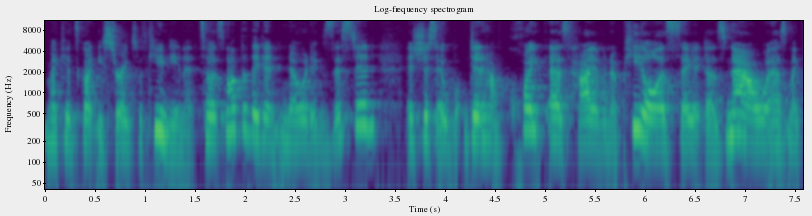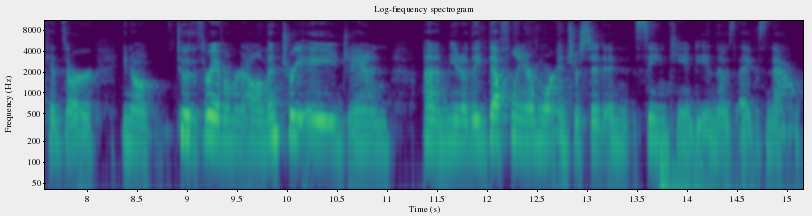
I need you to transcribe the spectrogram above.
my kids got Easter eggs with candy in it. So it's not that they didn't know it existed. It's just it didn't have quite as high of an appeal as say it does now as my kids are, you know, two of the three of them are elementary age and um, you know, they definitely are more interested in seeing candy in those eggs now.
